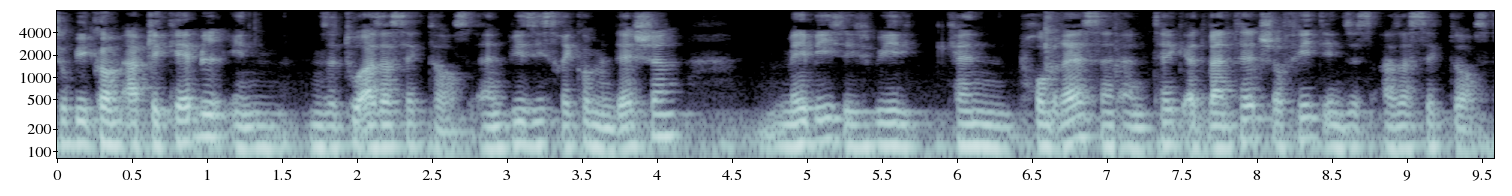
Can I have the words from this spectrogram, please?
to become applicable in, in the two other sectors. And with this recommendation, maybe this we can progress and, and, take advantage of it in these other sectors.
